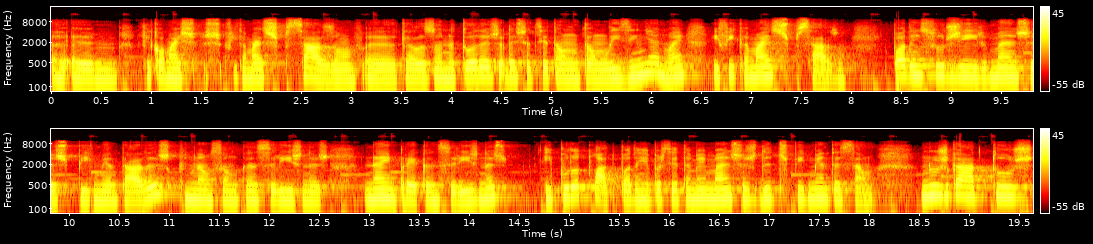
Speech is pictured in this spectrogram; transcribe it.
uh, um, fica, mais, fica mais espessado, uh, aquela zona toda deixa de ser tão, tão lisinha, não é? E fica mais espessado. Podem surgir manchas pigmentadas que não são cancerígenas nem pré-cancerígenas. E por outro lado, podem aparecer também manchas de despigmentação. Nos gatos,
